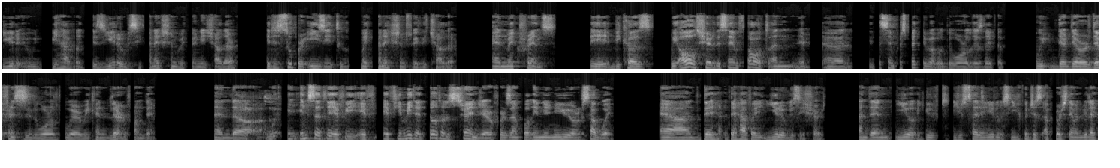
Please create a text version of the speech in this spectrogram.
we have this UWC connection between each other, it is super easy to make connections with each other and make friends because we all share the same thought and uh, the same perspective about the world. Is like that we there there are differences in the world where we can learn from them and uh, instantly if we if if you meet a total stranger for example in the new york subway and they they have a UWC shirt and then you you you study in UWC you could just approach them and be like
